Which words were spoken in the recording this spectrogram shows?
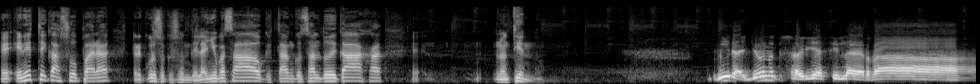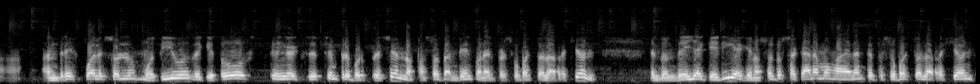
Eh, en este caso, para recursos que son del año pasado, que estaban con saldo de caja. No entiendo. Mira, yo no te sabría decir la verdad, Andrés, cuáles son los motivos de que todo tenga que ser siempre por presión. Nos pasó también con el presupuesto de la región, en donde ella quería que nosotros sacáramos adelante el presupuesto de la región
